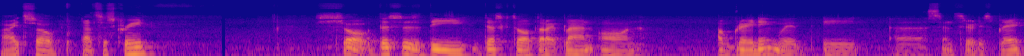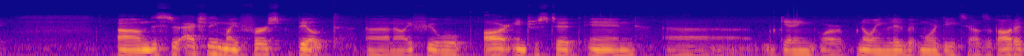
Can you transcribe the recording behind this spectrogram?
Alright so that's the screen. So this is the desktop that I plan on upgrading with a uh, sensor display. Um, this is actually my first build uh, now if you are interested in uh, getting or knowing a little bit more details about it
